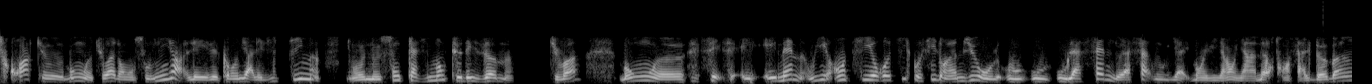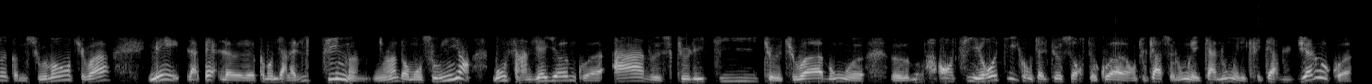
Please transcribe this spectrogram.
je crois que bon, tu vois, dans mon souvenir, les comment dire, les victimes ne sont quasiment que des hommes tu vois. Bon, euh, et même, oui, anti-érotique aussi dans la mesure où, où, la scène de la salle, où il y a, bon, évidemment, il y a un meurtre en salle de bain, comme souvent, tu vois, mais la, comment dire, la victime, hein, dans mon souvenir, bon, c'est un vieil homme, quoi, ave, squelettique, tu vois, bon, euh, euh, anti-érotique en quelque sorte, quoi, en tout cas selon les canons et les critères du dialogue, quoi.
